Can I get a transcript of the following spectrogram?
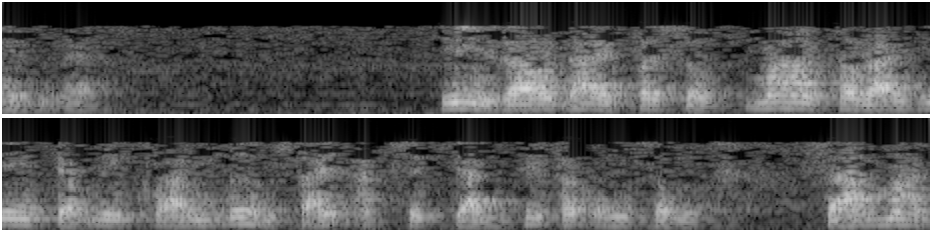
เห็นแล้ว ยิ่งเราได้ประสบมากเท่าไหร่ยิ่งจะมีความเลื่อมใสอัศจรรย์ที่พระองค์ทรงสามารถ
